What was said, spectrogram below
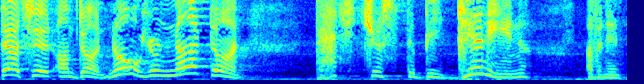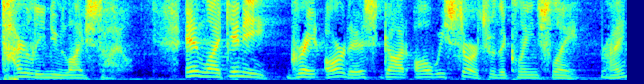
That's it, I'm done. No, you're not done. That's just the beginning of an entirely new lifestyle. And like any great artist, God always starts with a clean slate, right?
